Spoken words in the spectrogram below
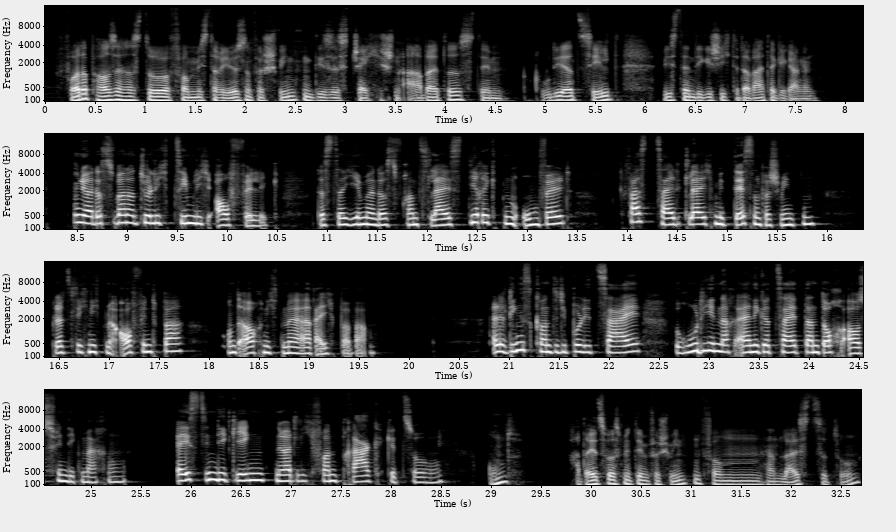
vor der Pause hast du vom mysteriösen Verschwinden dieses tschechischen Arbeiters, dem Rudi, erzählt. Wie ist denn die Geschichte da weitergegangen? Ja, das war natürlich ziemlich auffällig, dass da jemand aus Franz Leis direktem Umfeld, fast zeitgleich mit dessen Verschwinden, plötzlich nicht mehr auffindbar und auch nicht mehr erreichbar war. Allerdings konnte die Polizei Rudi nach einiger Zeit dann doch ausfindig machen. Er ist in die Gegend nördlich von Prag gezogen. Und? Hat er jetzt was mit dem Verschwinden vom Herrn Leist zu tun?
